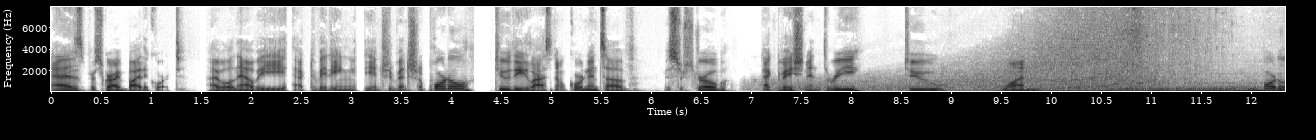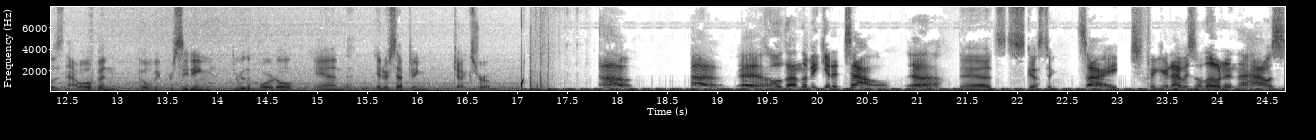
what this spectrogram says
as prescribed by the court. I will now be activating the interdimensional portal to the last known coordinates of Mr. Strobe. Activation in three, two, one. The portal is now open. I will be proceeding through the portal and intercepting Jack Strobe. Oh, hold on, let me get a towel. Uh, That's disgusting. sorry, just figured I was alone in the house.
